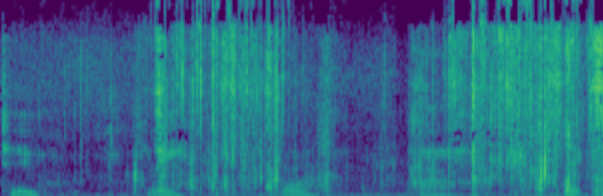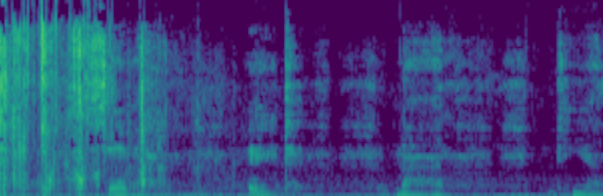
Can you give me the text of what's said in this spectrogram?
two, three, four, five, six, seven, eight, nine, ten.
